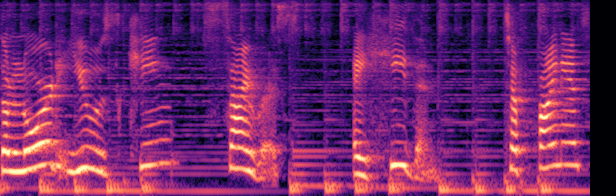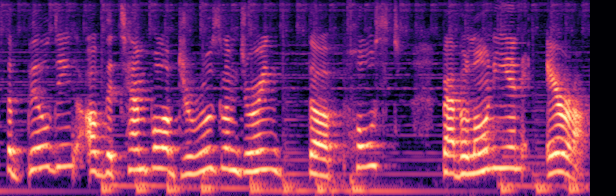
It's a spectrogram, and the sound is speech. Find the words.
The Lord used King Cyrus, a heathen, to finance the building of the Temple of Jerusalem during the post Babylonian era.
